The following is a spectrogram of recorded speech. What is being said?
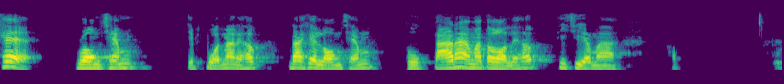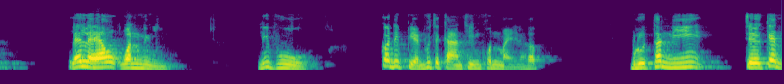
แค่รองแชมป์เจ็บปวดมากเลยครับ ได้แค่รองแชมป์ถูกตาหน้ามาตลอดเลยครับ ที่เชียร์มาครับ และแล้ววันหนึ่งลิพูก็ได้เปลี่ยนผู้จัดการทีมคนใหม่นะครับ บุรุษท่านนี้เจอเกน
